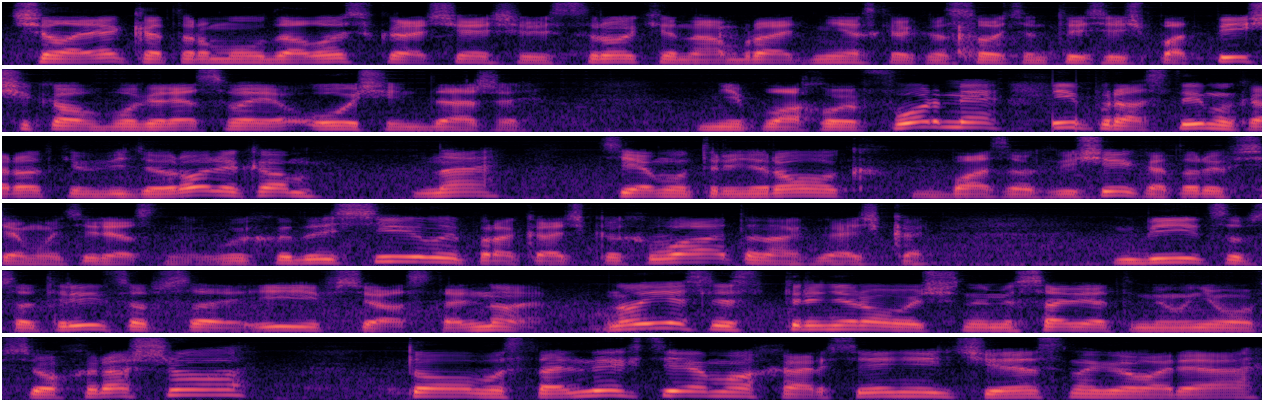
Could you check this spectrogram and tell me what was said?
Человек, которому удалось в кратчайшие сроки набрать несколько сотен тысяч подписчиков благодаря своей очень даже неплохой форме и простым и коротким видеороликам на тему тренировок, базовых вещей, которые всем интересны. Выходы силы, прокачка хвата, накачка бицепса, трицепса и все остальное. Но если с тренировочными советами у него все хорошо, то в остальных темах Арсений, честно говоря,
